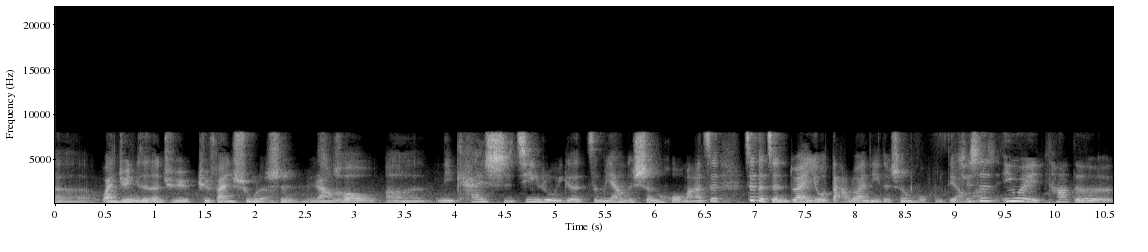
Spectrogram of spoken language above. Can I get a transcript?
呃，婉君，你真的去去翻书了，是，然后呃，你开始进入一个怎么样的生活吗？这这个诊断有打乱你的生活步调其实，因为它的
